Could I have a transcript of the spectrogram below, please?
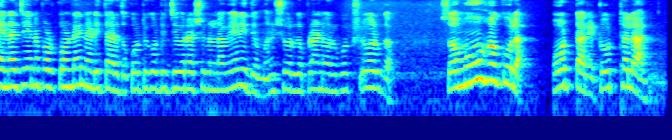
ಎನರ್ಜಿಯನ್ನು ಪಡ್ಕೊಂಡೇ ನಡೀತಾ ಇರೋದು. ಕೋಟಿ ಕೋಟಿ ಜೀವರಾಶಿಗಳು ನಾವೇನಿದ್ದೇವೆ? ಮನುಷ್ಯವರ್ಗ, ಪ್ರಾಣಿವರ್ಗ, ಪಕ್ಷಿವರ್ಗ. ಸಮೂಹ ಕುಲ, ಒಟ್ಟಾರೆ ಟೋಟಲ್ ಆಗಿ.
